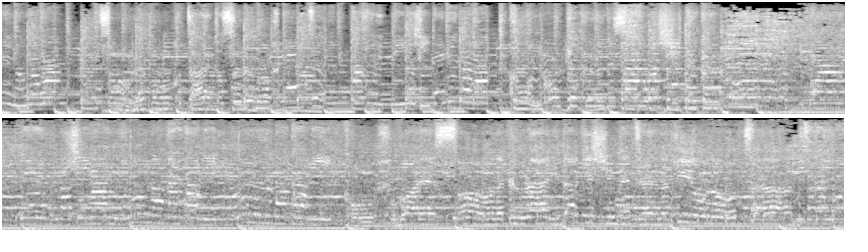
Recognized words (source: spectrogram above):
るのならそれを答えとするのこの曲で探してくる知らん物語物語壊れそうなくらい抱きしめて泣きを乗った。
